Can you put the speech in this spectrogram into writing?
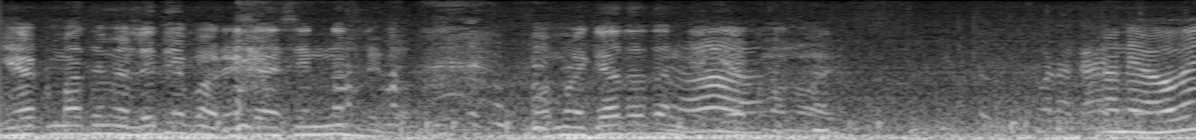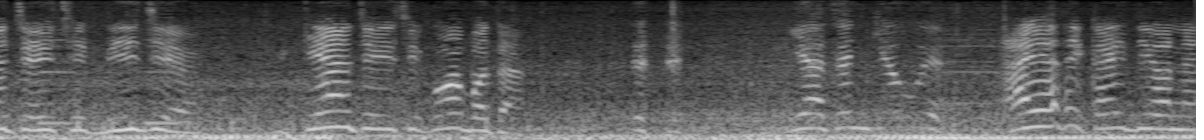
ગેટમાંથી મેં લીધી પણ રેટા સીન નથી લીધો. હમણાં ગયા હતા ને ગેટ આવે અને હવે જઈ છે બીજે. ક્યાં જઈ છે કો બધા ત્યાં જઈને કેવું હે આયાથી કહી દ્યો ને.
